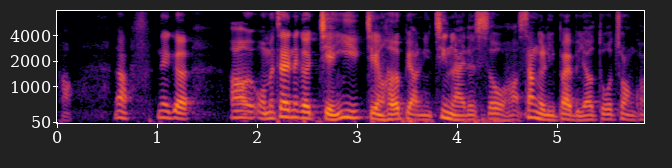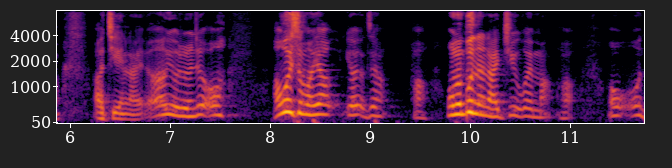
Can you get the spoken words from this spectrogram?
好，那那个啊，我们在那个检疫检核表你进来的时候哈，上个礼拜比较多状况啊，进来啊，有人就哦。啊，为什么要要这样？好，我们不能来聚会吗？好，哦哦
